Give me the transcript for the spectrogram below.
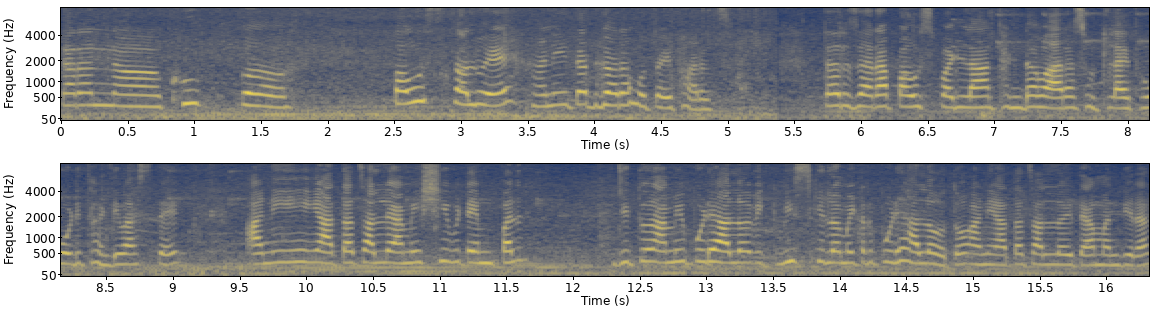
कारण खूप पाऊस चालू आहे आणि त्यात गरम होतं आहे फारच. तर जरा पाऊस पडला थंड वारा सुटला आहे थोडी थंडी वाजते. आणि आता चाललो आहे आम्ही शिव टेम्पल जिथून आम्ही पुढे आलो एक वीस किलोमीटर पुढे आलो होतो आणि आता चाललो आहे त्या मंदिरात.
